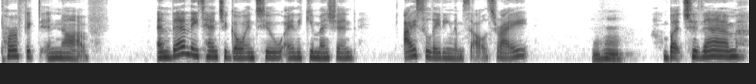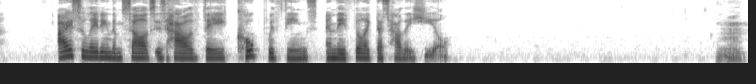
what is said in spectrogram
perfect enough And then they tend to go into, I think you mentioned, isolating themselves, right? hmm But to them, isolating themselves is how they cope with things and they feel like that's how they heal. Hmm.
